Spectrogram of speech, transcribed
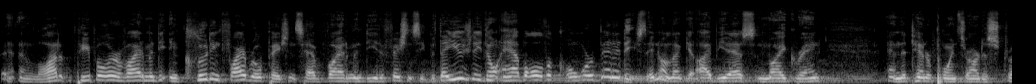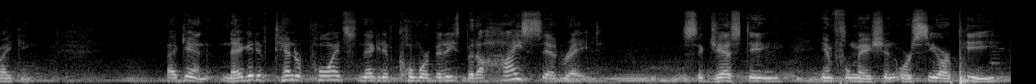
And a lot of people are vitamin D, including fibro patients, have vitamin D deficiency, but they usually don't have all the comorbidities. They don't get IBS and migraine, and the tender points aren't as striking. Again, negative tender points, negative comorbidities, but a high SED rate suggesting inflammation or CRP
